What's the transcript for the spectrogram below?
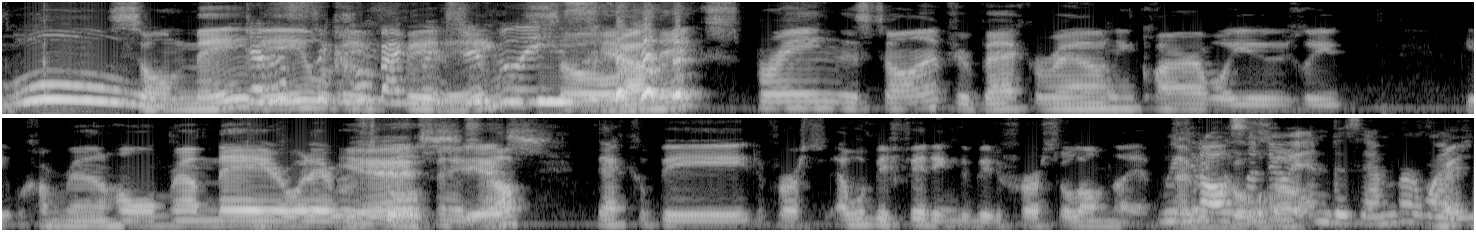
Ooh. So maybe Get us it to would be back fitting. So Yeah. next spring, this time, if you're back around in Clareville, usually people come around home around May or whatever. yes, school's finishing up. That could be the first. That would be fitting to be the first alumni episode. We could also cool. do it in December when Right.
